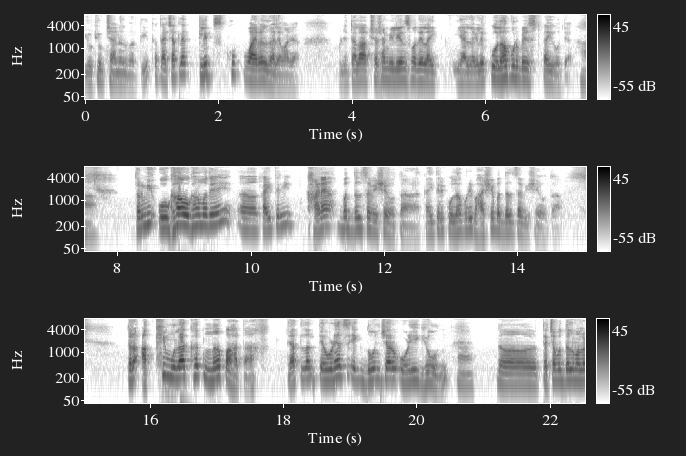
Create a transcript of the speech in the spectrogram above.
यूट्यूब चॅनलवरती तर त्याच्यातल्या क्लिप्स खूप व्हायरल झाल्या माझ्या. म्हणजे त्याला अक्षरशः मिलियन्समध्ये लाईक यायला लागले. कोल्हापूर बेस्ड काही होत्या. तर मी ओघा ओघामध्ये काहीतरी खाण्याबद्दलचा विषय होता. काहीतरी कोल्हापुरी भाषेबद्दलचा विषय होता. तर अख्खी मुलाखत न पाहता त्यातलं तेवढ्याच एक दोन चार ओळी घेऊन त्याच्याबद्दल मला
